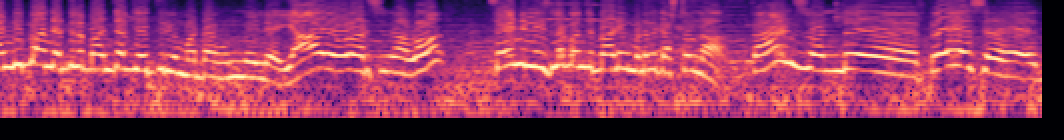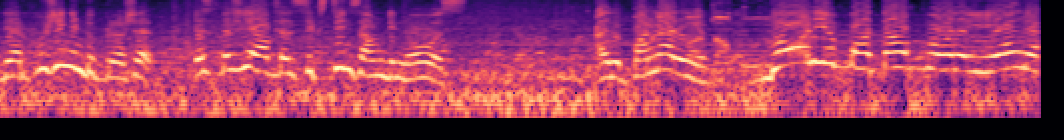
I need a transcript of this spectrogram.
கண்டிப்பா அந்த இடத்துல பஞ்சாப் ஜெயிச்சிருக்க மாட்டாங்க உண்மையிலே. யார் எவ்வளோ அடிச்சிருந்தாலும் செகண்ட் இன்னிங்ஸ்ல கொஞ்சம் பேட்டிங் பண்ணுறது கஷ்டம் தான் ஃபேன்ஸ் வந்து players they are pushing into pressure especially after sixteen seventeen overs அது பண்ணாதீங்க. தோனியை பார்த்தா போதும். ஏங்க?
